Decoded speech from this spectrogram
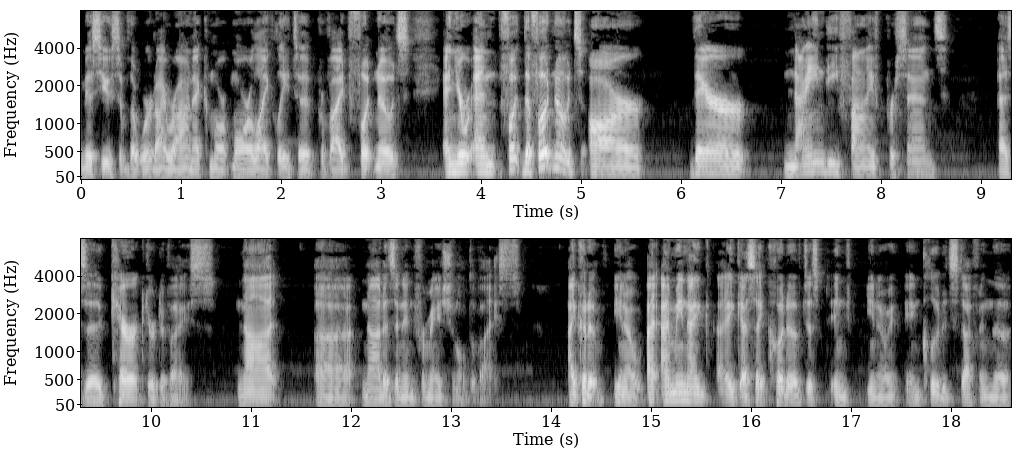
misuse of the word ironic, more, more likely to provide footnotes. And your and foot the footnotes are they're 95% as a character device, not uh, not as an informational device. I could have, you know, I, I mean, I, I, guess I could have just, in, you know, included stuff in the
